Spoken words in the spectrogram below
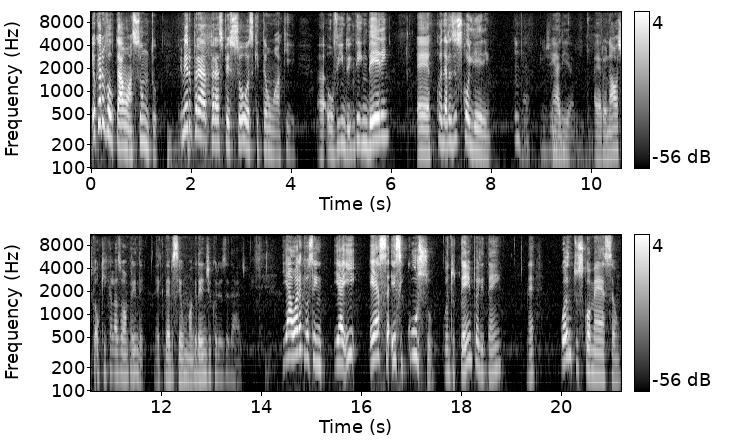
Eu quero voltar a um assunto, primeiro para as pessoas que estão aqui ah, ouvindo entenderem, é, quando elas escolherem Uhum. né, engenharia aeronáutica, o que, que elas vão aprender, né, que deve ser uma grande curiosidade. E a hora que você. E aí, essa, esse curso, quanto tempo ele tem, né, quantos começam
